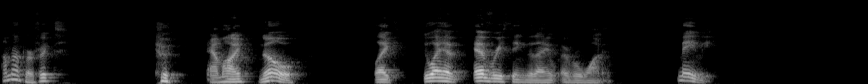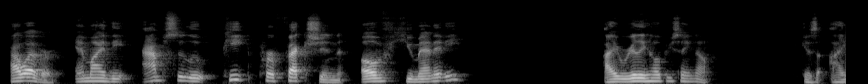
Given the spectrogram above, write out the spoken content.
I'm not perfect. Am I? No. Like, do I have everything that I ever wanted? Maybe. However, am I the absolute peak perfection of humanity? I really hope you say no. Because I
